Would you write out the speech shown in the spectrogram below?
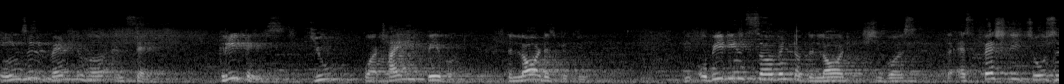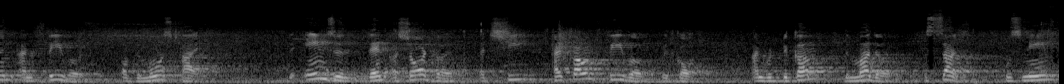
Angel went to her and said, Greetings, you who are highly favored, the Lord is with you. The obedient servant of the Lord she was, the especially chosen and favored of the Most High. The angel then assured her that she had found favor with God and would become the mother of a son whose name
